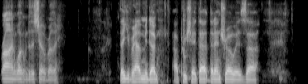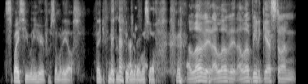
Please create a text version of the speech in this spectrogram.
Ron, welcome to the show, brother. Thank you for having me, Doug. I appreciate that. That intro is uh, spicy when you hear it from somebody else. Thank you for making me feel good about myself. I love it. I love it. I love being a guest on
